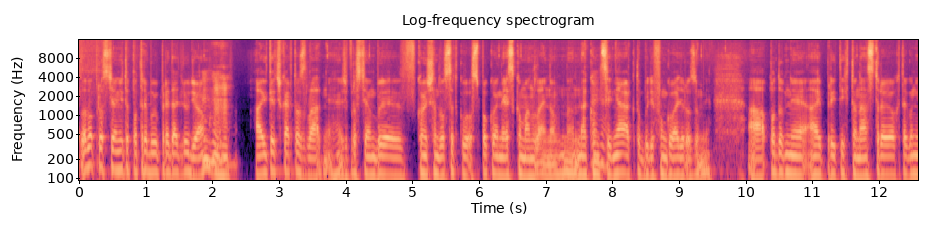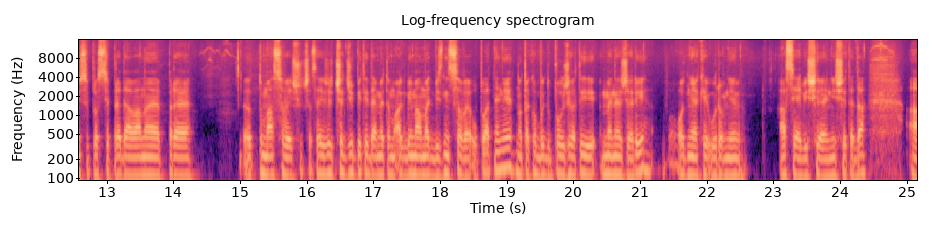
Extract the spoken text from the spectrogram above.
Lebo proste oni to potrebujú predať ľuďom mm-hmm. a ITčkár to zvládne. Že proste on bude v konečnom dôsledku spokojný aj s command line na, na konci mm-hmm. dňa, ak to bude fungovať rozumne. A podobne aj pri týchto nástrojoch, tak oni sú proste predávané pre tú masovejšiu časť. že chat GPT, dajme tomu, ak by mal mať biznisové uplatnenie, no tak ho budú používať tí manažery od nejakej úrovne, asi aj vyššie, aj nižšie teda. A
